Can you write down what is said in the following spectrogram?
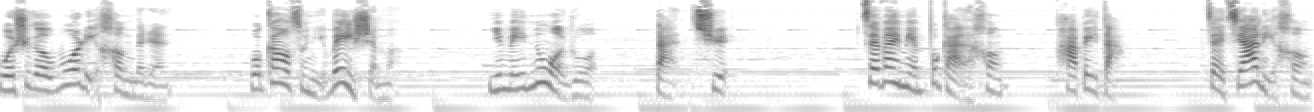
我是个窝里横的人。”我告诉你为什么？因为懦弱、胆怯，在外面不敢横。怕被打，在家里横，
